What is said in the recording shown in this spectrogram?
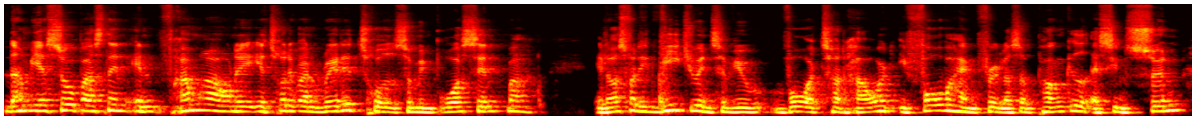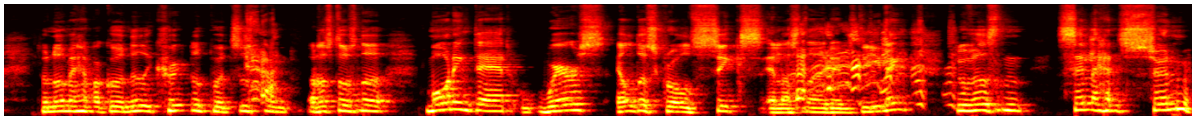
Nå, jeg så bare sådan en, en fremragende, jeg tror det var en Reddit-tråd, som min bror sendte mig, eller også var det et videointerview, hvor Todd Howard i forvejen føler sig punket af sin søn. Det var noget med, at han var gået ned i køkkenet på et tidspunkt, og der stod sådan noget, Morning Dad, where's Elder Scrolls 6? Eller sådan noget i den stil, ikke? Du ved sådan, selv hans søn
